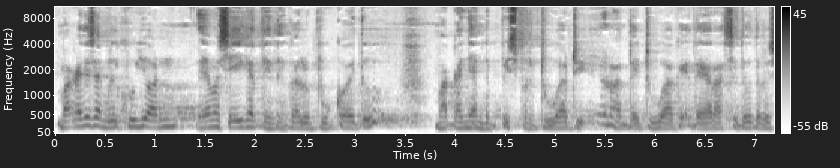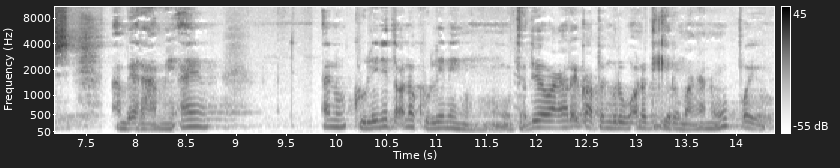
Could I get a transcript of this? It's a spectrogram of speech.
Makanya sambil kuyon ya masih ingat itu kalau buko itu makanya depis berdua di lantai dua kayak teras itu terus ambil rame. Ayo anu guline tokno guline. Dadi wong arek kok ben ngrungokno dikira mangan opo yo.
